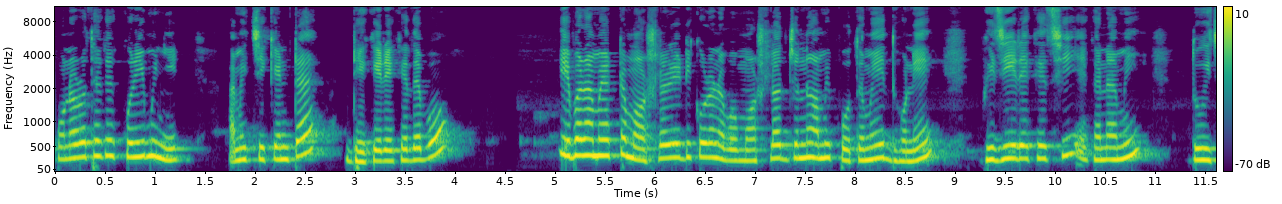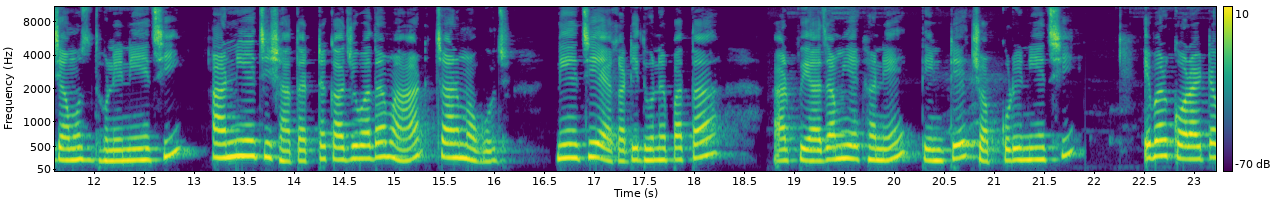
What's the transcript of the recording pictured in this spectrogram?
পনেরো থেকে কুড়ি মিনিট আমি চিকেনটা ঢেকে রেখে দেব। এবার আমি একটা মশলা রেডি করে নেব। মশলার জন্য আমি প্রথমেই ধনে ভিজিয়ে রেখেছি। এখানে আমি দুই চামচ ধনে নিয়েছি। আর নিয়েছি সাত আটটা কাজু বাদাম আর চার মগজ। নিয়েছি একাটি ধনে পাতা আর পেঁয়াজ আমি এখানে তিনটে চপ করে নিয়েছি। এবার কড়াইটা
